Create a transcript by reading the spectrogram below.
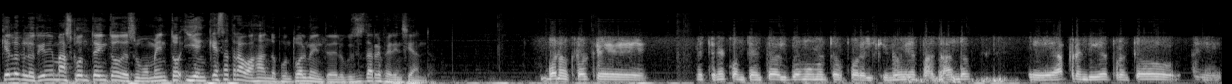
¿Qué es lo que lo tiene más contento de su momento y en qué está trabajando puntualmente, de lo que usted está referenciando? Bueno, creo que me tiene contento el buen momento por el que uno viene pasando. Eh, he aprendido de pronto eh,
